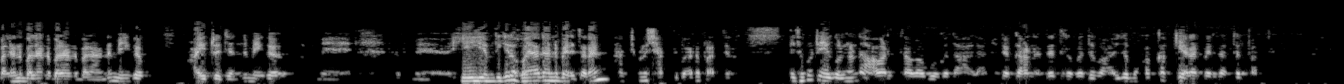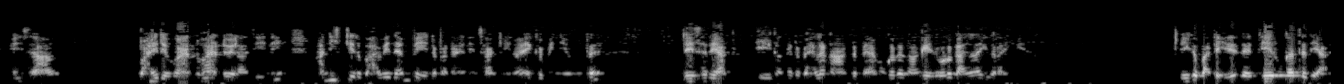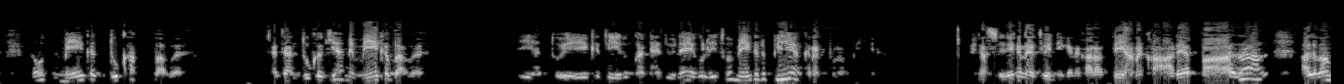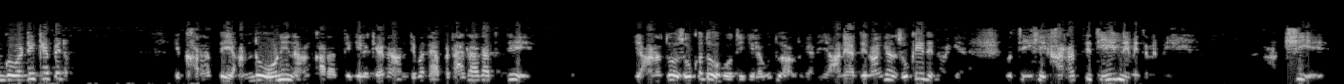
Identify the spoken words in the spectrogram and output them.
බලන්න බලන්න බලන්න බලන්න මේක හයිඩ්‍රජන්ද මේක මේ මේ හීලියම්ද කියලා හොයාගන්න බැරි තරම් අන්තිම ශක්ති බාටපත් වෙනවා. එතකොට ඒගොල්ලන්ට ආවර්තතාවක දාලා මේක ගණන ද්‍රවද වායුද මොකක්ද කියලා බැරි තත්ත්වයකට පත් වෙනවා. ඒ නිසා බාහිර හොයන්න හොයන්න වෙලා තියෙන්නේ අනිශ්චිත භාවය දැන් පේන්න පටන් ගන්න නිසා කියනවා එක මිනිහෙකුට දෙසරයක් ඒකකට බහලා නාන්න බෑ මොකද ගඟේ ඒකට ගලලා ඉවරයි කියන්නේ. ඒක බටහිර දැන් තේරුම් ගත්ත දෙයක්. නමුත් මේක දුකක් බව නැත්නම් දුක කියන්නේ මේක බව ඊයත් ඒක තේරුම් ගන්න හැදුවේ නෑ ඒගොල්ලෝ හිතුවා මේකට පිළියම් කරන්න පුළුවන් කියලා. වෙනස් වෙන එක නැති වෙන්නේ කියන කරත්තේ යන කාර්යය පාසා අලවංගු වටේ කැපෙනවා. ඒ කරත්තේ යන්න ඕනේ නම් කරත්තේ කියලා කියන්නේ අන්තිම සැපට හදාගත්ත දේ. යානතෝ සුඛදෝ හෝති කියලා බුදුහාමුදුරු කියන්නේ. යානයක් දෙනවා කියන්නේ සුඛය දෙනවා කියන්නේ. ඒත් ඒකේ කරත්තේ තියෙන්නේ මෙතන මේ. අක්ෂයේ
